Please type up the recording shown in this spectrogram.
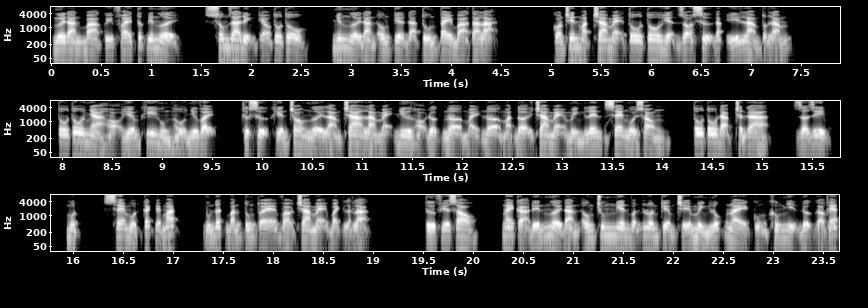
Người đàn bà quý phái tức điên người, xông ra định kéo tô tô, nhưng người đàn ông kia đã túm tay bà ta lại. Còn trên mặt cha mẹ tô tô hiện rõ sự đắc ý làm tốt lắm. Tô tô nhà họ hiếm khi hùng hổ như vậy, thực sự khiến cho người làm cha làm mẹ như họ được nở mày nở mặt đợi cha mẹ mình lên xe ngồi xong, tô tô đạp chân ga giờ dịp, một, xe một cách đẹp mắt, bùn đất bắn tung tóe vào cha mẹ bạch lạc lạc. Từ phía sau ngay cả đến người đàn ông trung niên vẫn luôn kiềm chế mình lúc này cũng không nhịn được gào thét.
